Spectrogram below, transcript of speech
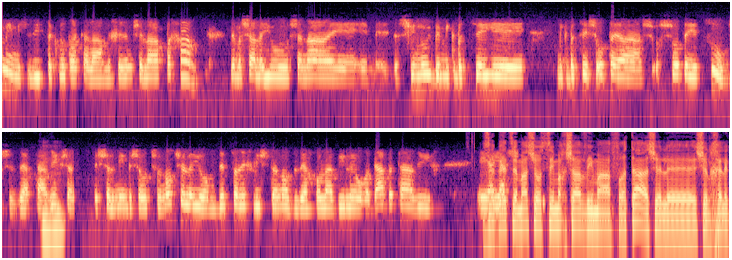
מהסתכלות רק על המחירים של הפחם. למשל, היו שנה שינוי במקבצי מקבצי שעות, שעות הייצור, שזה התעריף mm-hmm. שאנחנו משלמים בשעות שונות של היום, זה צריך להשתנות וזה יכול להביא להורדה בתעריף. זה בעצם ש... מה שעושים עכשיו עם ההפרטה של, של חלק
